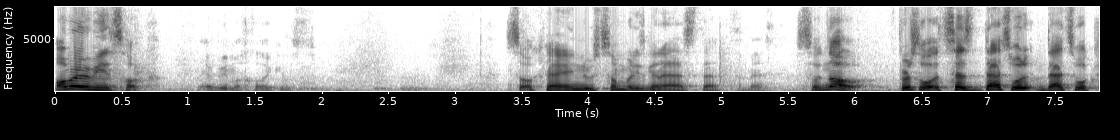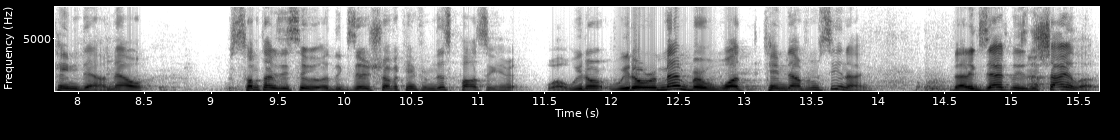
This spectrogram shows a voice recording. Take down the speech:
Omer Rabbi Yitzchak. Every machlok is So okay, I knew somebody's going to ask that. So no. First of all, it says that's what that's what came down. Now, sometimes they say well, the Gzer Shava came from this pasuk. Well, we don't we don't remember what came down from Sinai. That exactly is the shaila.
